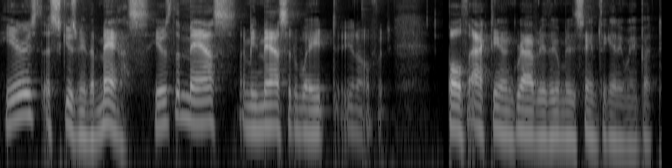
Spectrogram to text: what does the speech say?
here's, excuse me, the mass. Here's the mass. I mean, mass and weight, you know, both acting on gravity, they're going to be the same thing anyway, but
